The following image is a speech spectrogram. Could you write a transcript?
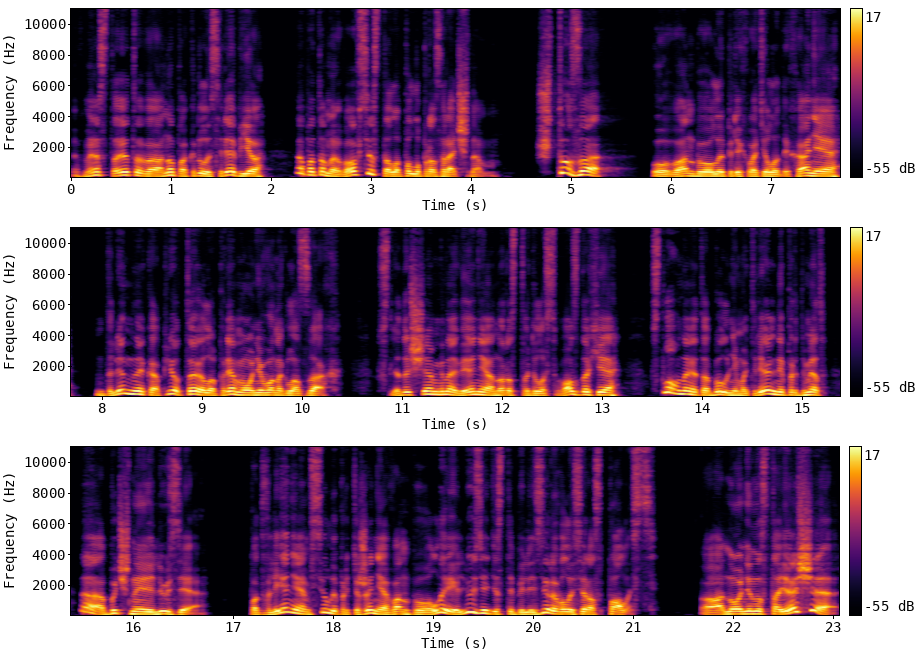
Вместо этого оно покрылось рябью, а потом и вовсе стало полупрозрачным. «Что за...» У Ван Буэлэ перехватило дыхание, длинное копье таяло прямо у него на глазах. В следующее мгновение оно растворилось в воздухе, словно это был не материальный предмет, а обычная иллюзия. Под влиянием силы притяжения Ван Буэлэ иллюзия дестабилизировалась и распалась. «Оно не настоящее?»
